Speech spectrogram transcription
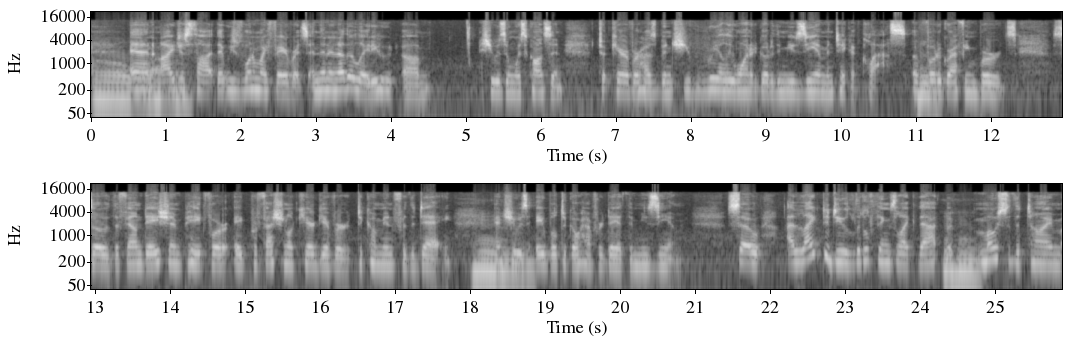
Oh, and wow. I just thought that was one of my favorites. And then another lady who, um, she was in Wisconsin, took care of her husband. She really wanted to go to the museum and take a class of Hmm. photographing birds. So the foundation paid for a professional caregiver to come in for the day, and she was Hmm. able to go have her day at the museum. So I like to do little things like that, but Mhm. most of the time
